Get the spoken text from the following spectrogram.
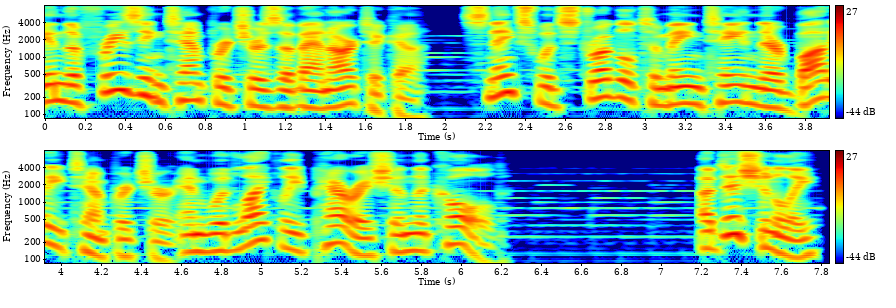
In the freezing temperatures of Antarctica, snakes would struggle to maintain their body temperature and would likely perish in the cold. Additionally,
